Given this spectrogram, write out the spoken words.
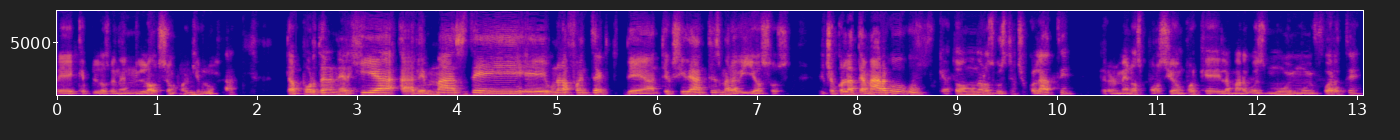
eh, que los venden en el Oxxo, en cualquier lugar. Te aportan energía, además de eh, una fuente de antioxidantes maravillosos. El chocolate amargo, uff, que a todo el mundo nos gusta el chocolate, pero en menos porción porque el amargo es muy, muy fuerte.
